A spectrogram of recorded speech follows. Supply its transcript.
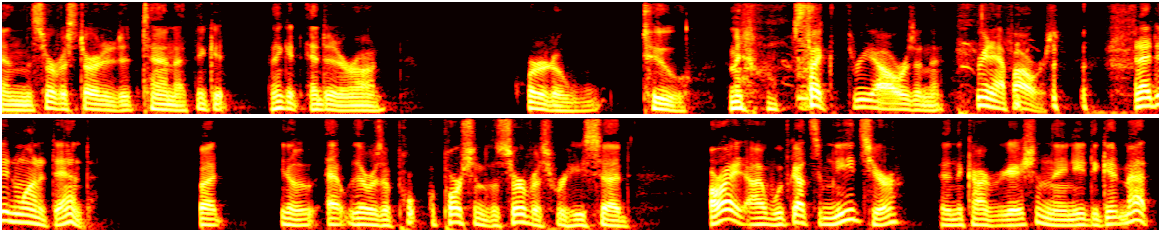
and the service started at 10. I think it, I think it ended around quarter to two. I mean, it was like three hours and three and a half hours, and I didn't want it to end. But you know, at, there was a, a, portion of the service where he said, "All right, uh, we've got some needs here in the congregation. They need to get met."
